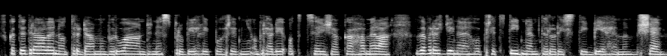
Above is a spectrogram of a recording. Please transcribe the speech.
V katedrále Notre Dame v Rouen dnes proběhly pohřební obřady otce Jacques Hamela, zavražděného před týdnem teroristy během mše.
